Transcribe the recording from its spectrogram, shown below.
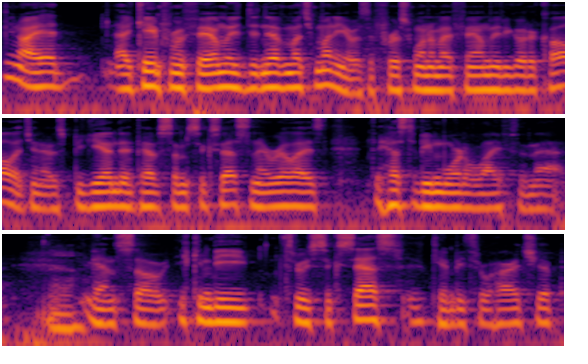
you know, I had, I came from a family that didn't have much money. I was the first one in my family to go to college, and I was began to have some success, and I realized there has to be more to life than that. Yeah. And so it can be through success, it can be through hardship,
